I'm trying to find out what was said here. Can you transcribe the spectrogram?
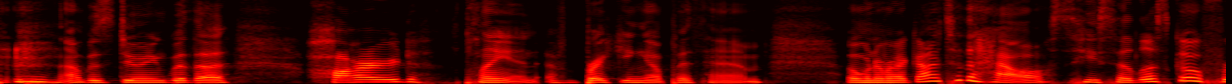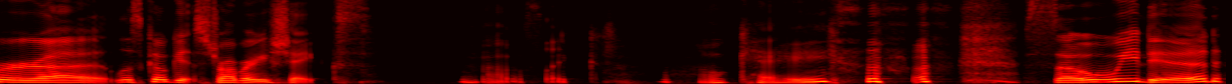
I was doing with a hard plan of breaking up with him. But whenever I got to the house, he said, "Let's go for uh, let's go get strawberry shakes." And I was like, "Okay." so we did,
